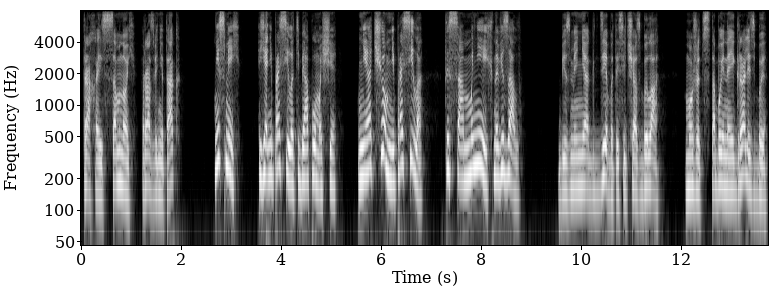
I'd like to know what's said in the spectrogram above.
трахаясь со мной. Разве не так?» «Не смей. Я не просила тебя о помощи. Ни о чем не просила. Ты сам мне их навязал». «Без меня где бы ты сейчас была? Может, с тобой наигрались бы,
